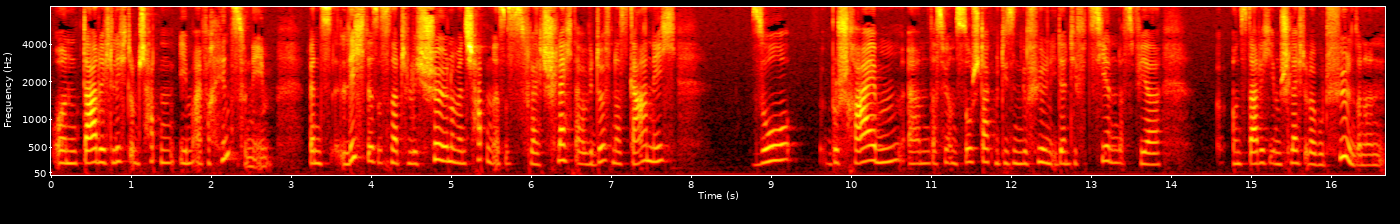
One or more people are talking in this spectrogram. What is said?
und dadurch Licht und Schatten eben einfach hinzunehmen. Wenn es Licht ist, ist es natürlich schön und wenn es Schatten ist, ist es vielleicht schlecht, aber wir dürfen das gar nicht so beschreiben, ähm, dass wir uns so stark mit diesen Gefühlen identifizieren, dass wir uns dadurch eben schlecht oder gut fühlen, sondern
